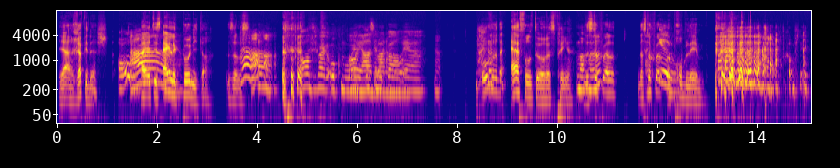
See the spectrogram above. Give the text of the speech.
Ja, Rapidash. Oh. Ah. Ah, het is eigenlijk ja. Ponyta, zelfs. Ah. oh, die waren ook mooi. Oh ja, dat die zijn ook waren wel, mooi. ja. Over de Eiffeltoren springen. Maar, dat is huh? toch wel, dat is toch wel Eeuw. een probleem. Probleem.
